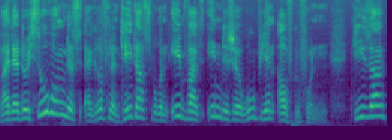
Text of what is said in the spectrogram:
Bei der Durchsuchung des ergriffenen Täters wurden ebenfalls indische Rupien aufgefunden. Dieser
